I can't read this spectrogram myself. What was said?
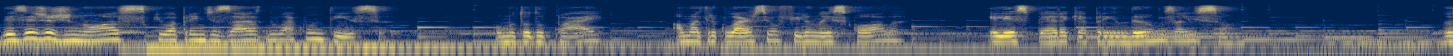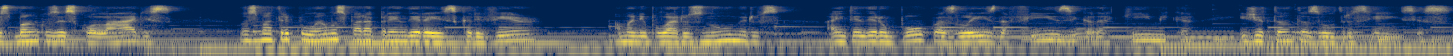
deseja de nós que o aprendizado aconteça. Como todo pai, ao matricular seu filho na escola, ele espera que aprendamos a lição. Nos bancos escolares, nos matriculamos para aprender a escrever, a manipular os números, a entender um pouco as leis da física, da química e de tantas outras ciências.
